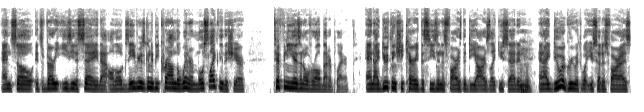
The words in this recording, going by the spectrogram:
And so it's very easy to say that although Xavier is going to be crowned the winner most likely this year, Tiffany is an overall better player. And I do think she carried the season as far as the DRs, like you said. And Mhm. and I do agree with what you said as far as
